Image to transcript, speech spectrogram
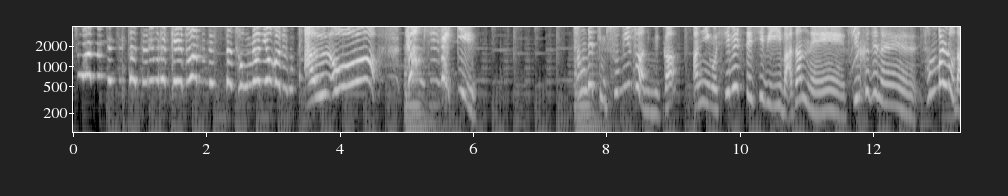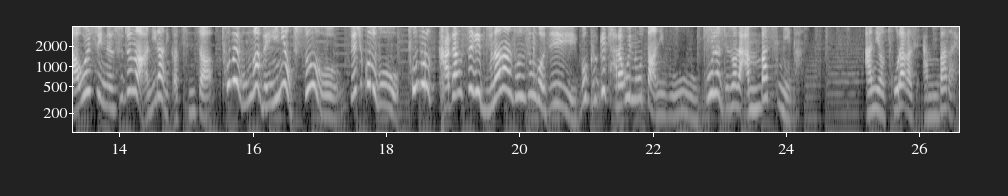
좋았는데 진짜 드리블을 개 좋았는데 진짜 정면이어가지고. 아으, 수비수 아닙니까? 아니 이거 11대 12 맞았네. 지르크즈는 선발로 나올 수 있는 수준은 아니라니까 진짜. 톱에 뭔가 메인이 없어. 세슈코도 뭐 톱으로 가장 쓰기 무난한 선수인 거지. 뭐 그렇게 잘하고 있는 것도 아니고. 물론 죄송한데 안 받습니다. 아니요 돌아가세요. 안 받아요.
